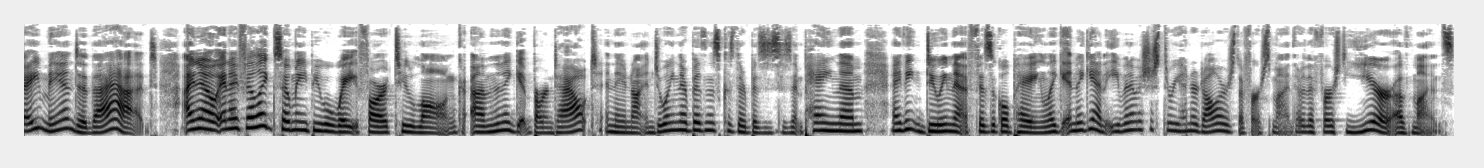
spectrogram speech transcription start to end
Amen to that. I know. And I feel like so many people wait far too long. Um, and then they get burnt out and they're not enjoying their business because their business isn't paying them. And I think doing that physical paying, like, and again, even if it's just $300 the first month or the first year of months,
